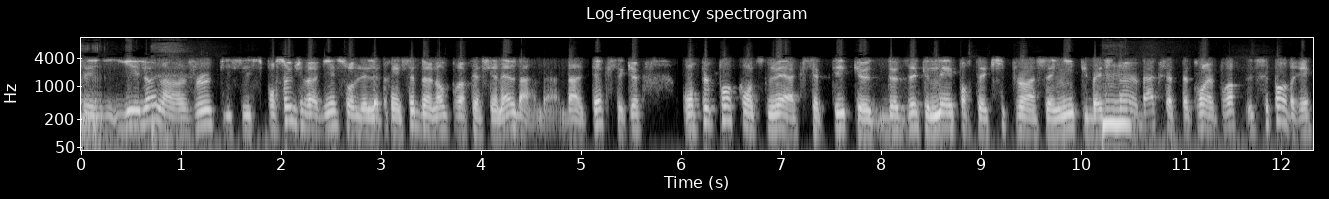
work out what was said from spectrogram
Il est là l'enjeu, puis c'est, c'est pour ça que je reviens sur le, le principe d'un autre professionnel dans, dans, dans le texte, c'est que on peut pas continuer à accepter que de dire que n'importe qui peut enseigner, puis ben si Mhm. t'as un bac, ça te fait trop un prof. C'est pas vrai.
